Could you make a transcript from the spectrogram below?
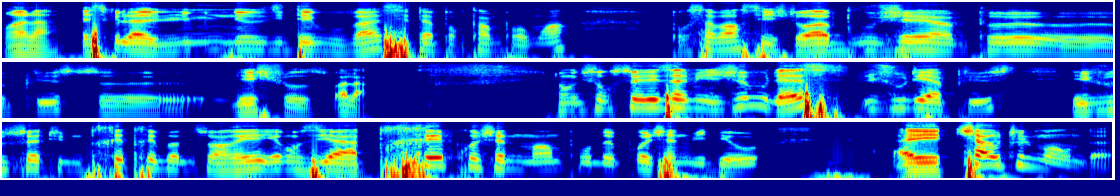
Voilà. Est-ce que la luminosité vous va? C'est important pour moi. Pour savoir si je dois bouger un peu euh, plus euh, les choses. Voilà. Donc sur ce les amis, je vous laisse. Je vous dis à plus. Et je vous souhaite une très très bonne soirée. Et on se dit à très prochainement pour de prochaines vidéos. Allez, ciao tout le monde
